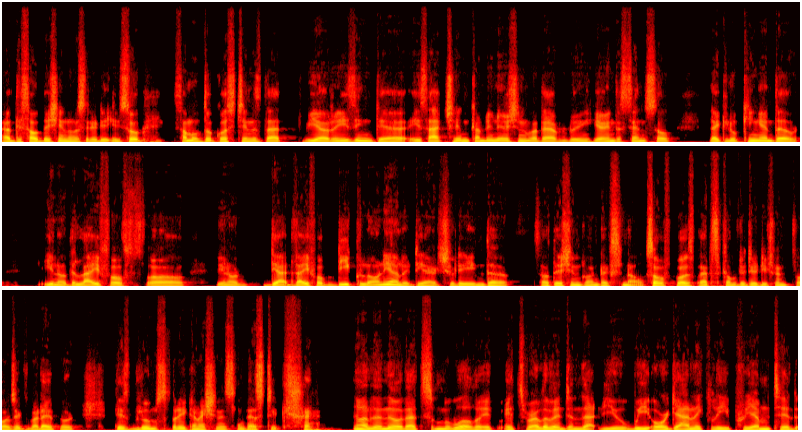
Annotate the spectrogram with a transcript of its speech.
at the South Asian University. So some of the questions that we are raising there is actually in continuation what I'm doing here in the sense of like looking at the you know the life of uh, you know the life of decoloniality actually in the South Asian context now. So of course that's a completely different project, but I thought this Bloomsbury connection is fantastic. No, no, no. That's well, it, it's relevant in that you we organically preempted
